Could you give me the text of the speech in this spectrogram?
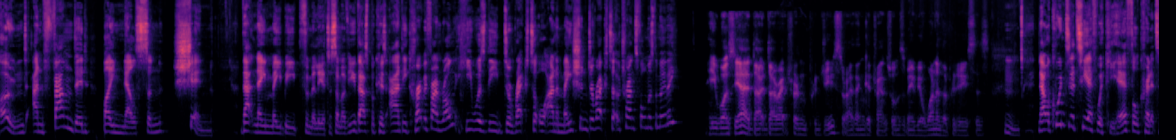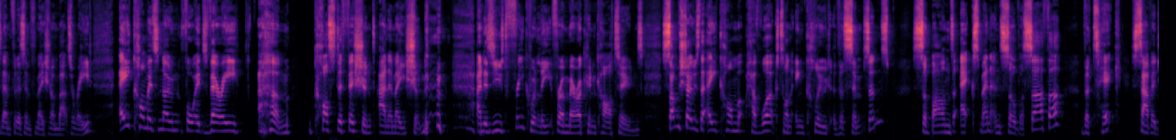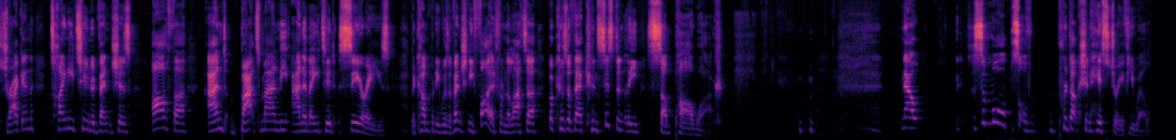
owned and founded by Nelson Shin. That name may be familiar to some of you. That's because, Andy, correct me if I'm wrong, he was the director or animation director of Transformers the movie? He was, yeah, di- director and producer, I think, of Transformers movie, or one of the producers. Hmm. Now, according to the TF Wiki here, full credit to them for this information I'm about to read, ACOM is known for its very, um, cost efficient animation and is used frequently for American cartoons. Some shows that ACOM have worked on include The Simpsons, Saban's X Men and Silver Surfer, The Tick, Savage Dragon, Tiny Toon Adventures, Arthur, and Batman the Animated Series. The company was eventually fired from the latter because of their consistently subpar work. now, some more sort of production history, if you will.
